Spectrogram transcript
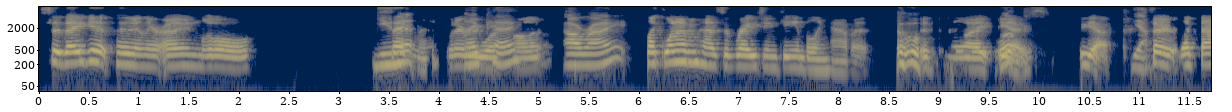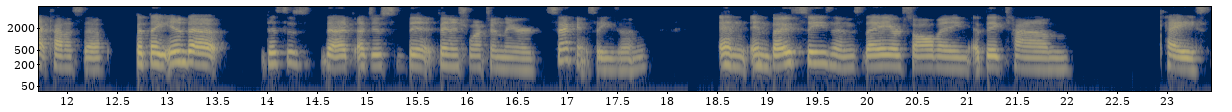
So they get put in their own little Unit. segment, whatever you want to call it. All right. Like one of them has a raging gambling habit. Oh, It's like, yeah, yeah. Yeah. So like that kind of stuff. But they end up. This is that I just been, finished watching their second season, and in both seasons they are solving a big time case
